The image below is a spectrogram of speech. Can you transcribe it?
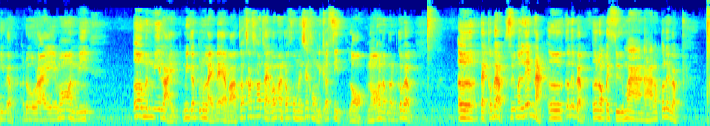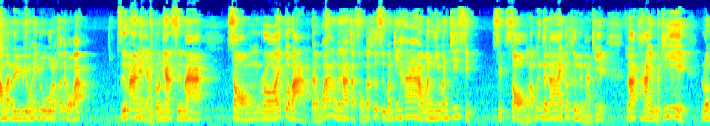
มีแบบโดราเอมอนมีเออ มันมีหลาย มีการ์ตูนหลายแบบอะ ก็เข้าเข้าใจว่ามันก็คงไม่ใช่ของลิขสิทธิ์หรอกเนาะ แล้วมันก็แบบ เออ แต่ก็แบบซื้อมาเล่นน่ะ เออ ก็เลยแบบเออลองไปซื้อมานะเราก็เลยแบบเอามารีวิวให้ดูแล้วก็จะบอกว่า ซื้อมาเนี่ยอย่างตัวเนี้ยซื้อมา 200 กว่าบาท แต่ว่าเวลาจัดส่งก็คือซื้อวันที่ 5 วันนี้วันที่ 10 12อะเพิ่งจะได้ก็คือ 1 อาทิตย์ ราคาอยู่ที่รวม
